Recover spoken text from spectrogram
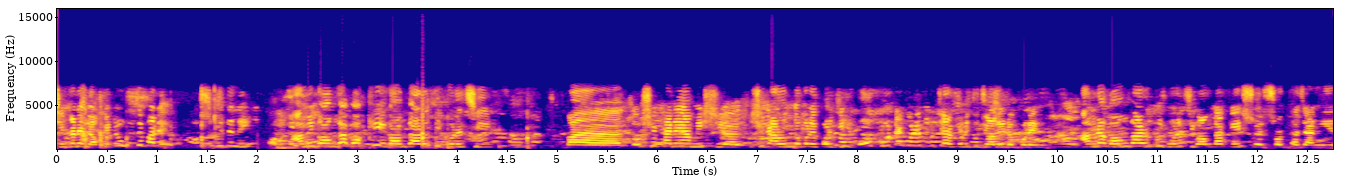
সেখানে লকেটে উঠতে পারে, অসুবিধা নেই। আমি গঙ্গা পক্ষে গঙ্গা আরতি করেছি। বা তো সেখানে আমি সেটা আনন্দ করে করেছি ও ফোটা করে প্রচার করেছি জলের ওপরে। আমরা গঙ্গা আরতি করেছি গঙ্গাকে শ্রদ্ধা জানিয়ে।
